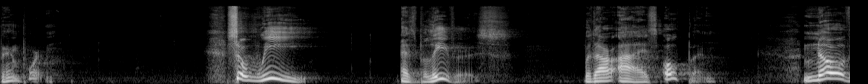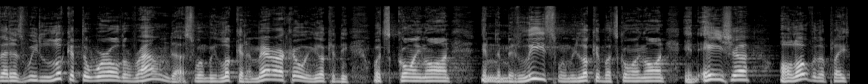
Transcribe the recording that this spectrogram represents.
Very important. So we, as believers, with our eyes open, know that as we look at the world around us, when we look at America, we look at the, what's going on in the Middle East, when we look at what's going on in Asia, all over the place,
